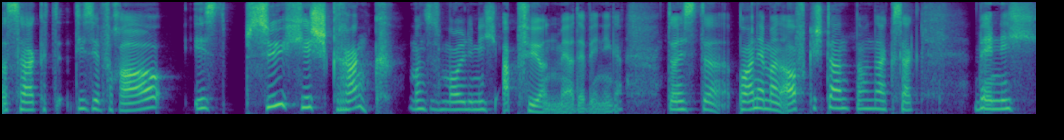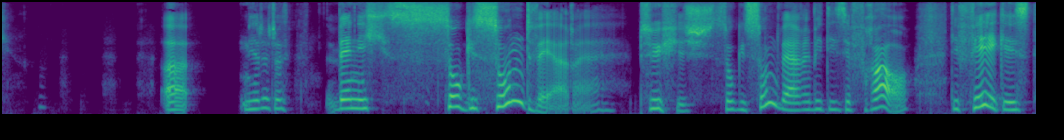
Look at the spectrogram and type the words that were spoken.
sagt, diese Frau ist psychisch krank. Man soll mich abführen, mehr oder weniger. Da ist der Bornemann aufgestanden und hat gesagt, wenn ich, äh, wenn ich so gesund wäre, psychisch so gesund wäre wie diese Frau, die fähig ist,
